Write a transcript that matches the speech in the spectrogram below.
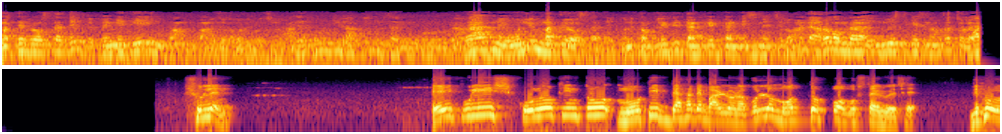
মধ্যের ব্যবস্থাতে ভেঙে দিয়ে ভাঙচুর করে দিয়েছিল। রাগ নেই ওনলি মধ্য ব্যবস্থাতে। উনি কমপ্লিটলি ট্রাঙ্কেড কন্ডিশনে ছিল অ্যান্ড আরও আমরা ইনভেস্টিগেশন আমরা চলে শুনলেন? এই পুলিশ কোনো কিন্তু মোটিভ দেখাতে পারল না, বলল মদ্যপ অবস্থায় রয়েছে। দেখুন,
